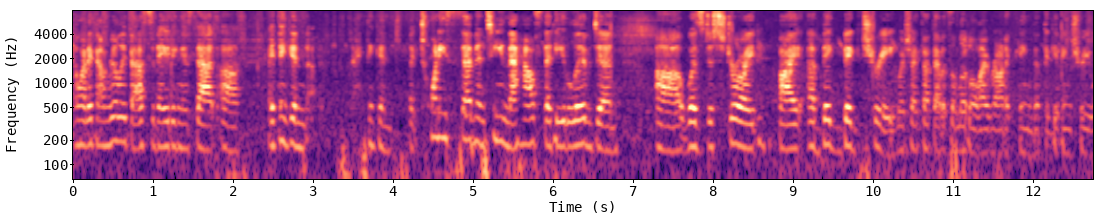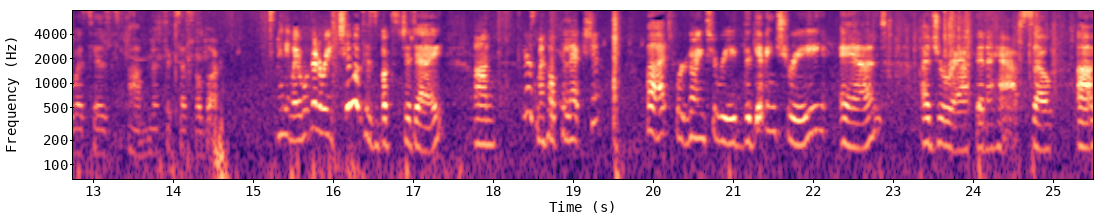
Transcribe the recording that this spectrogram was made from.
And what I found really fascinating is that uh, I think in I think in like 2017, the house that he lived in uh, was destroyed by a big, big tree, which I thought that was a little ironic, being that The Giving Tree was his um, most successful book. Anyway, we're going to read two of his books today. Um, here's my whole collection, but we're going to read The Giving Tree and A Giraffe and a Half. So uh,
